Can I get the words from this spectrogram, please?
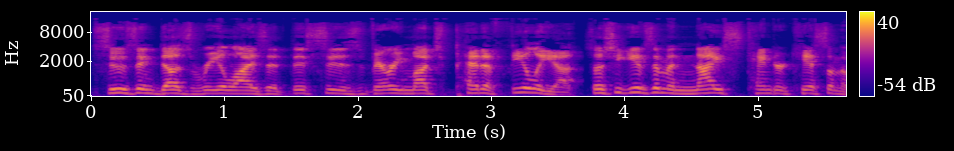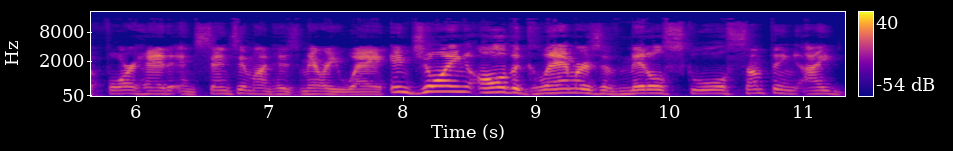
Susan does realize that this is very much pedophilia. So she gives him a nice tender kiss on the forehead and sends him on his merry way, enjoying all the glamours of middle school, something I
